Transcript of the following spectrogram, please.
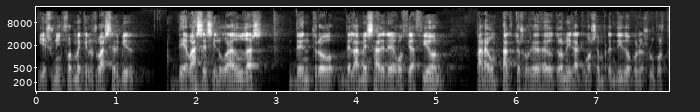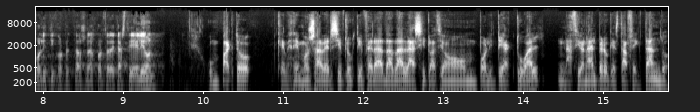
y es un informe que nos va a servir de base, sin lugar a dudas, dentro de la mesa de negociación para un pacto de sociedad autonómica que hemos emprendido con los grupos políticos presentados en las Cortes de Castilla y León. Un pacto que veremos a ver si fructifera dada la situación política actual nacional, pero que está afectando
